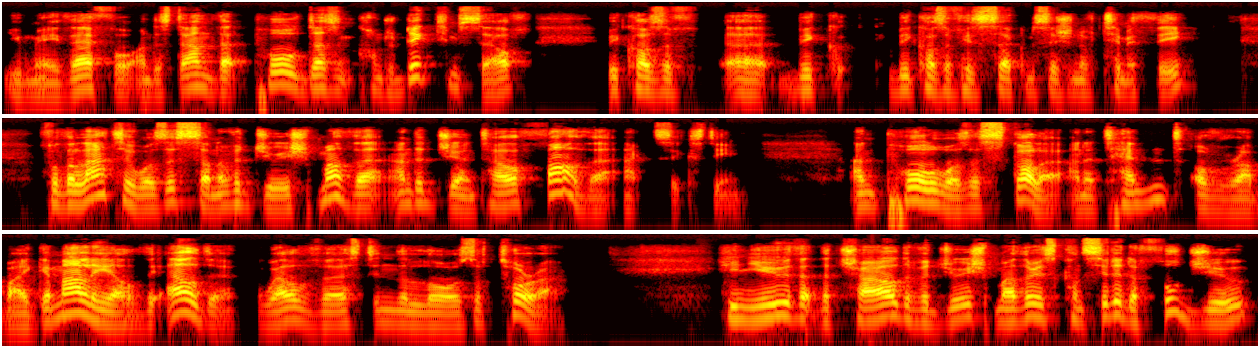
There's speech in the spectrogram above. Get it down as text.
You may therefore understand that Paul doesn't contradict himself because of, uh, bec- because of his circumcision of Timothy, for the latter was the son of a Jewish mother and a Gentile father, Act 16. And Paul was a scholar, an attendant of Rabbi Gamaliel the elder, well versed in the laws of Torah. He knew that the child of a Jewish mother is considered a full Jew,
